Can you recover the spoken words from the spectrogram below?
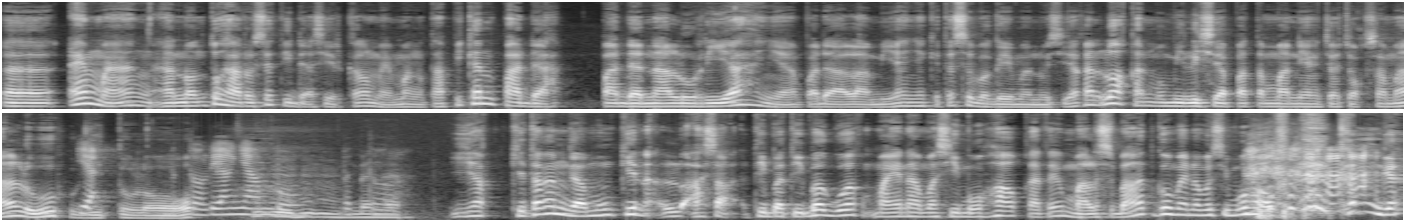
eh, emang anon tuh harusnya tidak circle memang tapi kan pada pada naluriahnya, pada alamiahnya kita sebagai manusia kan lu akan memilih siapa teman yang cocok sama lu Ya, gitu loh. Betul, yang nyambung, Hmm, betul. bener. Iya, kita kan nggak mungkin lu asal tiba-tiba gua main sama si Mohawk katanya males banget gue main sama si Mohawk kan enggak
